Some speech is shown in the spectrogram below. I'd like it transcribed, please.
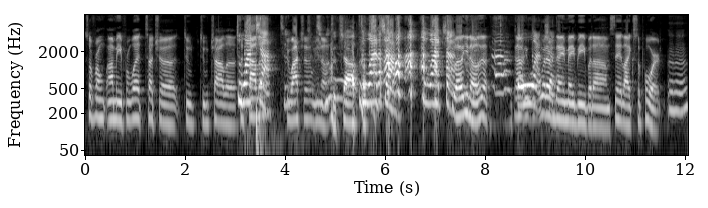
so from, I mean, from what touch uh, to chala to Chala Tuacha. Tuacha, you know, The child. Tuacha. Tuacha. well, you know, uh, uh, whatever they may be, but um, said like support. Mm-hmm.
